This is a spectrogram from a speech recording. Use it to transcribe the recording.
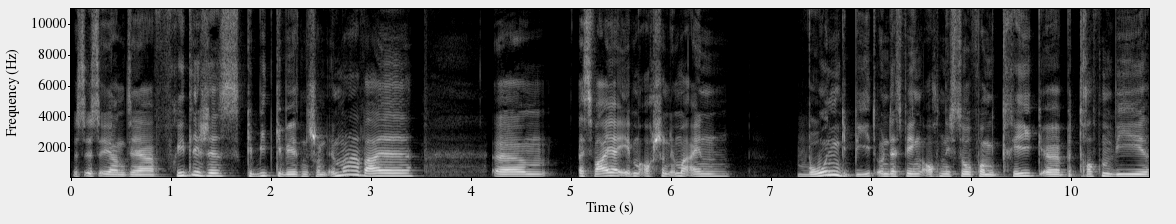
es ist eher ein sehr friedliches Gebiet gewesen schon immer, weil ähm, es war ja eben auch schon immer ein Wohngebiet und deswegen auch nicht so vom Krieg äh, betroffen wie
